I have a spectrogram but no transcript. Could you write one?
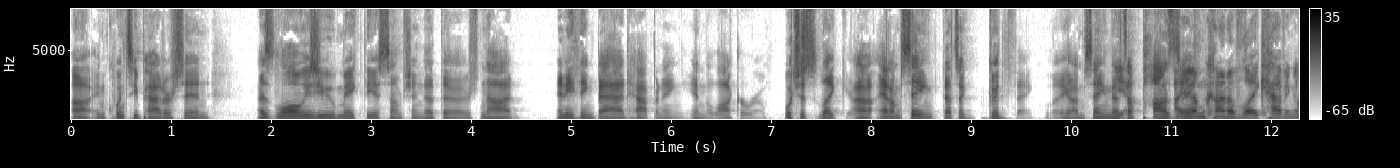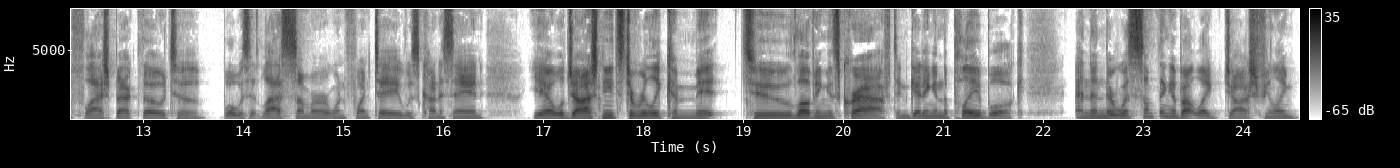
uh, in Quincy Patterson, as long as you make the assumption that there's not anything bad happening in the locker room, which is like, uh, and I'm saying that's a good thing. Like I'm saying that's Yeah. a positive. I am kind of like having a flashback though to what was it last summer when Fuente was kind of saying, "Yeah, well, Josh needs to really commit to loving his craft and getting in the playbook." And then there was something about like Josh feeling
